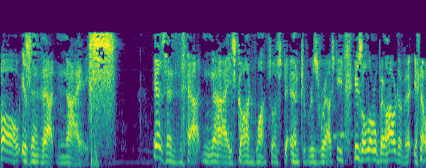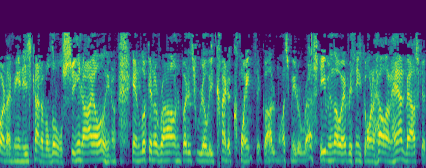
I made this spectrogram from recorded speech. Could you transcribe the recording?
Oh, isn't that nice? Isn't that nice? God wants us to enter His rest. He, he's a little bit out of it, you know what I mean? He's kind of a little senile, you know, and looking around, but it's really kind of quaint that God wants me to rest, even though everything's going to hell in a handbasket.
